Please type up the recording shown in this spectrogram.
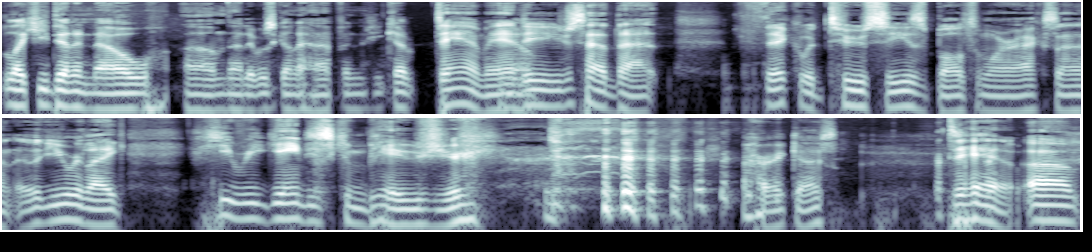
like he didn't know um, that it was going to happen. He kept Damn, know. Andy, you just had that thick with two C's Baltimore accent. Uh, You were like, he regained his composure. all right, guys. Damn, Um,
